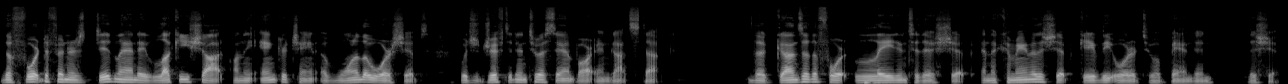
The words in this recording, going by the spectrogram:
the fort defenders did land a lucky shot on the anchor chain of one of the warships, which drifted into a sandbar and got stuck. The guns of the fort laid into this ship, and the commander of the ship gave the order to abandon the ship,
